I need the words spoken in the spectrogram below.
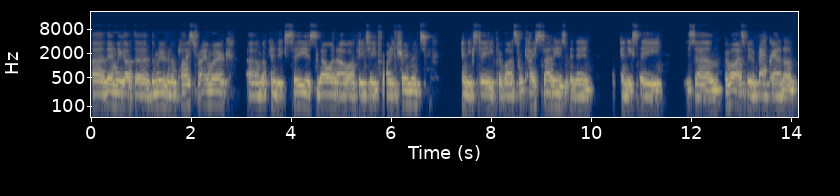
Uh, then we got the, the movement and place framework. Um, Appendix C is known ORPT priority treatments. Appendix D provides some case studies, and then Appendix E is um, provides a bit of background on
